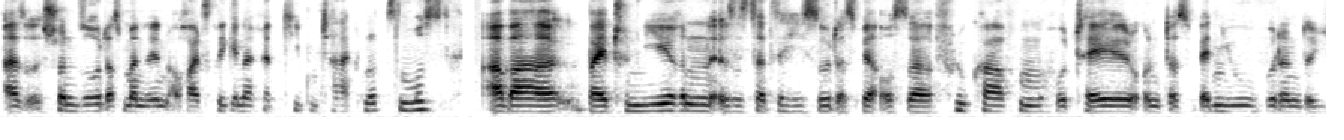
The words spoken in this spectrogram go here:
also ist schon so, dass man den auch als regenerativen Tag nutzen muss. Aber bei Turnieren ist es tatsächlich so, dass wir außer Flughafen, Hotel und das Venue, wo dann die,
